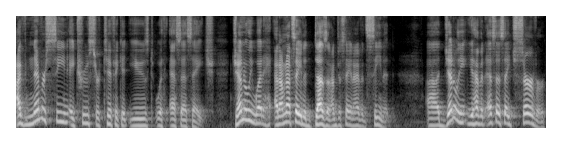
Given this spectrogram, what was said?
I've never seen a true certificate used with SSH. Generally, what, and I'm not saying it doesn't, I'm just saying I haven't seen it. Uh, generally, you have an SSH server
